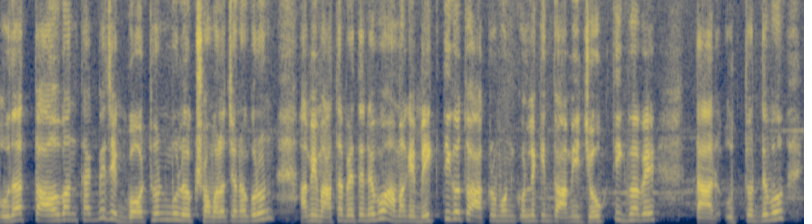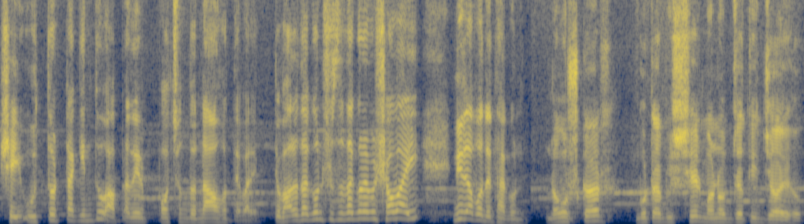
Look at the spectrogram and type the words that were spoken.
উদাত্ত আহ্বান থাকবে যে গঠনমূলক সমালোচনা করুন। আমি মাথা পেতে নেব, আমাকে ব্যক্তিগত আক্রমণ করলে কিন্তু আমি যৌক্তিকভাবে তার উত্তর দেব। সেই উত্তরটা কিন্তু আপনাদের পছন্দ নাও হতে পারে। তো ভালো থাকুন, সুস্থ থাকুন এবং সবাই নিরাপদে থাকুন। নমস্কার, গোটা বিশ্বের মানবজাতির জয় হোক।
